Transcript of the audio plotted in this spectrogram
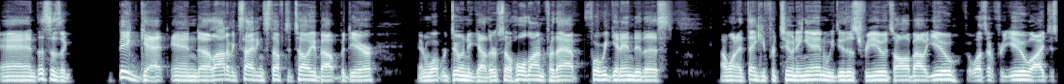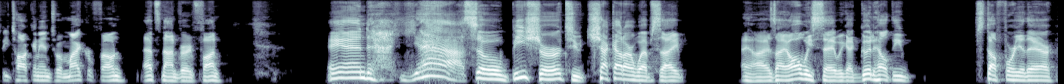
And this is a big get and a lot of exciting stuff to tell you about Badir and what we're doing together. So hold on for that. Before we get into this, I want to thank you for tuning in. We do this for you. It's all about you. If it wasn't for you, I'd just be talking into a microphone. That's not very fun. And yeah, so be sure to check out our website. As I always say, we got good, healthy stuff for you there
